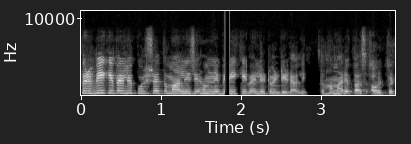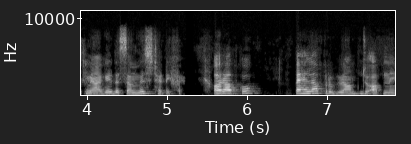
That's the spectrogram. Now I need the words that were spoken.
फिर वी की वैल्यू पूछ रहा है तो मान लीजिए हमने बी की वैल्यू ट्वेंटी डाली। तो हमारे पास आउटपुट में आ गए the sum is thirty five और आपको पहला प्रोग्राम जो आपने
